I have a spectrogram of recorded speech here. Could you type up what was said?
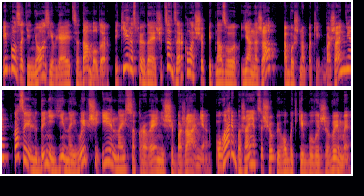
І позаді нього з'являється Дамблдор, який розповідає, що це дзеркало, що під назвою Я не жаб або ж навпаки бажання, вказує людині її найглибші і найсокровенніші бажання. У Гаррі бажання це щоб його батьки були живими.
